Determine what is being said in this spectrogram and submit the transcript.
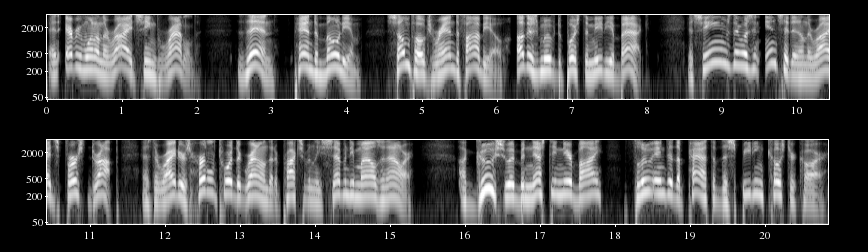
And everyone on the ride seemed rattled. Then, pandemonium. Some folks ran to Fabio, others moved to push the media back. It seems there was an incident on the ride's first drop as the riders hurtled toward the ground at approximately 70 miles an hour. A goose who had been nesting nearby flew into the path of the speeding coaster car.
